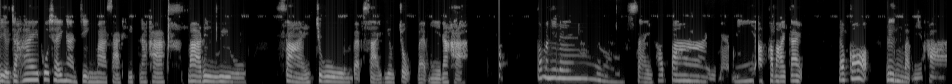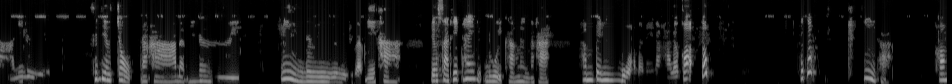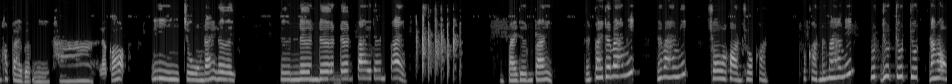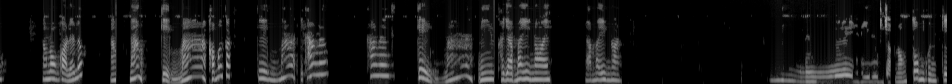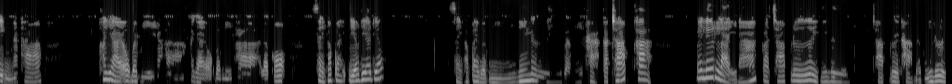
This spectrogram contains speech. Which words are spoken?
เดี๋ยวจะให้ผู้ใช้งานจริงมาสาธิตนะคะ มารีวิว สายจูงแบบสายเดียวจบแบบนี้นะคะต้องมานี่แล้วใส่เข้าไปแบบนี้เอาเข้ามาใกล้แล้วก็ดึงแบบนี้ค่ะ นี่เลยเส้นเดียวจบนะคะ แบบนี้เลยนี่เลยแบบนี้ค่ะ เดี๋ยวสาธิตให้ดูอีกครั้งหนึ่งนะคะทำเป็นบวกแบบนี้นะคะ แล้วก็ตุ๊บตุ๊บนี่ค่ะ คล้องเข้าไปแบบนี้ค่ะ แล้วก็นี่จูงได้เลย เดินเดินเดินเดินไปเดินไปเดินไปเดินไป เดินไปเดินมาทางนี้เดินมาทางนี้โชว์ก่อนโชว์ก่อนโชว์ก่อนเดินมาทางนี้หยุดหยุดหยุดหยุดนั่งลง นั่งลงก่อนเลยเร็วนั่งนั่งเก่งมากเขาเมื่อกันเก่งมากอีกข้างนึงข้างนึงเก่งมากนี่ขยับมาอีกหน่อยขยับมาอีกหน่อยนี่เลยรีวิวจากน้องต้มคนเก่งนะคะ ขยายออกแบบนี้นะคะ ขยายออกแบบนี้ค่ะ แล้วก็ใส่เข้าไป เดี๋ยวเดี๋ยวเดี๋ยวใส่เข้าไปแบบนี้นี่เลยแบบนี้ค่ะ กระชับค่ะ ไม่ลื่นไหลนะ กระชับเลยนี่เลย ชับเลยค่ะ แบบนี้เลย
